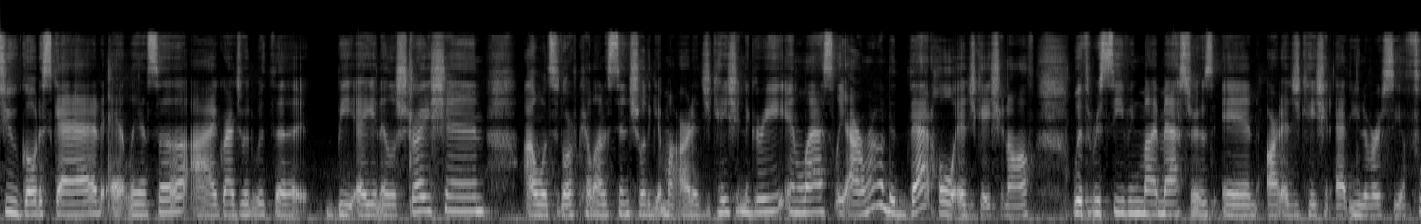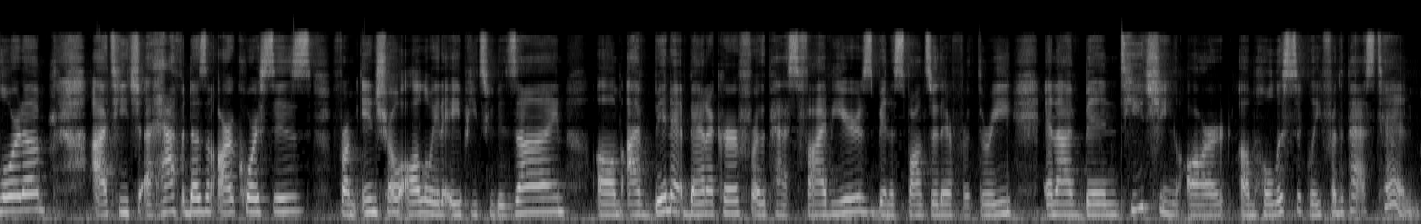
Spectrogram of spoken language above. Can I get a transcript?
to go to SCAD Atlanta. I graduated with a BA in illustration. I went to North Carolina Central to get my art education degree. And lastly, I rounded that whole education off with receiving my master's in art education at the University of Florida. I teach a half a dozen art courses from intro all the way to AP2 design. Um, I've been at Banneker for the past five years, been a sponsor there for three, and I've been teaching art um, holistically for the past 10.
